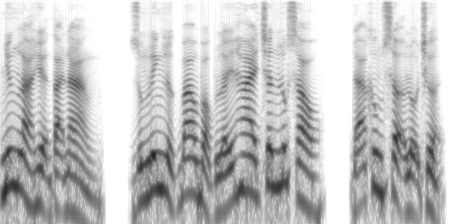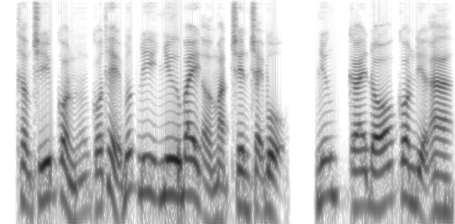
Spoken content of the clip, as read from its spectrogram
Nhưng là hiện tại nàng, dùng linh lực bao bọc lấy hai chân lúc sau, đã không sợ lộ trượt, thậm chí còn có thể bước đi như bay ở mặt trên chạy bộ, những cái đó con địa A,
